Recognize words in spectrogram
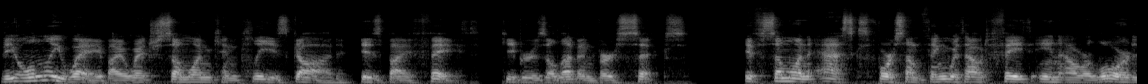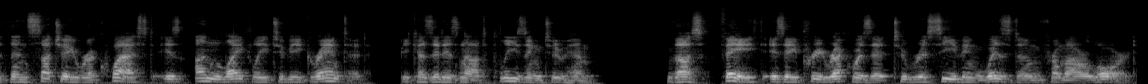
The only way by which someone can please God is by faith. Hebrews 11, verse 6. If someone asks for something without faith in our Lord, then such a request is unlikely to be granted, because it is not pleasing to him. Thus, faith is a prerequisite to receiving wisdom from our Lord.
